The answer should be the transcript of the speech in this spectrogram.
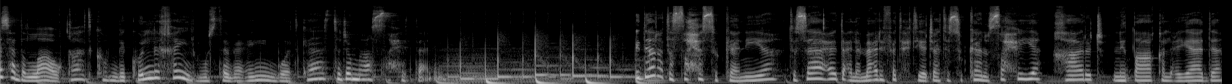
أسعد الله أوقاتكم بكل خير مستمعين بودكاست تجمع الصحي الثاني إدارة الصحة السكانية تساعد على معرفة احتياجات السكان الصحية خارج نطاق العيادة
